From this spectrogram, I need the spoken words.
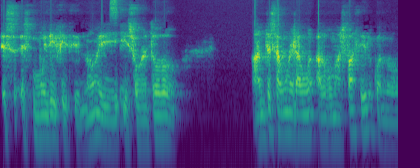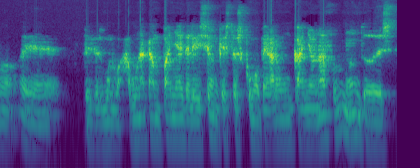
es, muy difícil, ¿no? Y, sobre todo, antes aún era algo más fácil cuando eh, dices, bueno, hago una campaña de televisión que esto es como pegar un cañonazo, ¿no? Entonces,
